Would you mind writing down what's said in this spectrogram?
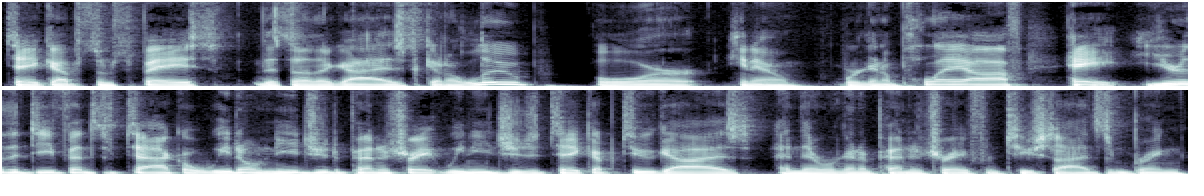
take up some space. This other guy is going to loop or, you know, we're going to play off. Hey, you're the defensive tackle. We don't need you to penetrate. We need you to take up two guys, and then we're going to penetrate from two sides and bring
